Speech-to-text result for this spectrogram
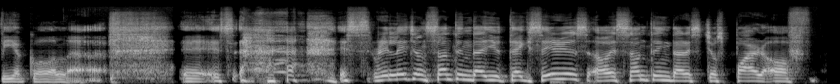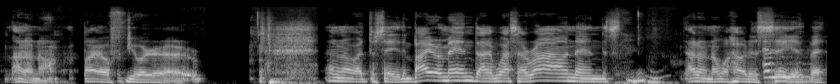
vehicle. Uh, it's is religion something that you take serious, or is something that is just part of I don't know, part of your uh, I don't know what to say, the environment that was around, and I don't know how to say it, but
